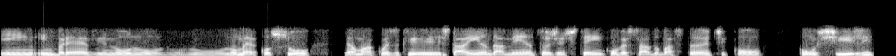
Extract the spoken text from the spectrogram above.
em, em, breve no, no, no, no, Mercosul é uma coisa que está em andamento. A gente tem conversado bastante com, com o Chile.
